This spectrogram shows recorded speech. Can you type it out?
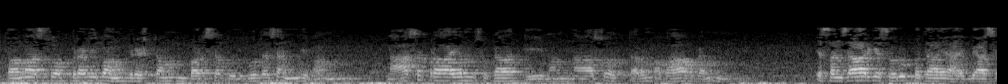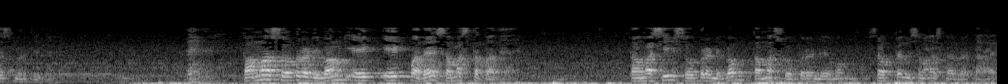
तमस्वप्रणिभम दृष्टम वर्ष बुद्भुत सन्निभम नाश प्रायम सुखा धीमम नाशोत्तरम अभावगम। ये संसार के स्वरूप बताया है, व्यास स्मृति में। तमस स्वप्र निगम एक एक पद है, समस्त पद है। तमसी स्वप्र निगम तमस स्वप्र निगम सप्तम समास कर रखा है।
